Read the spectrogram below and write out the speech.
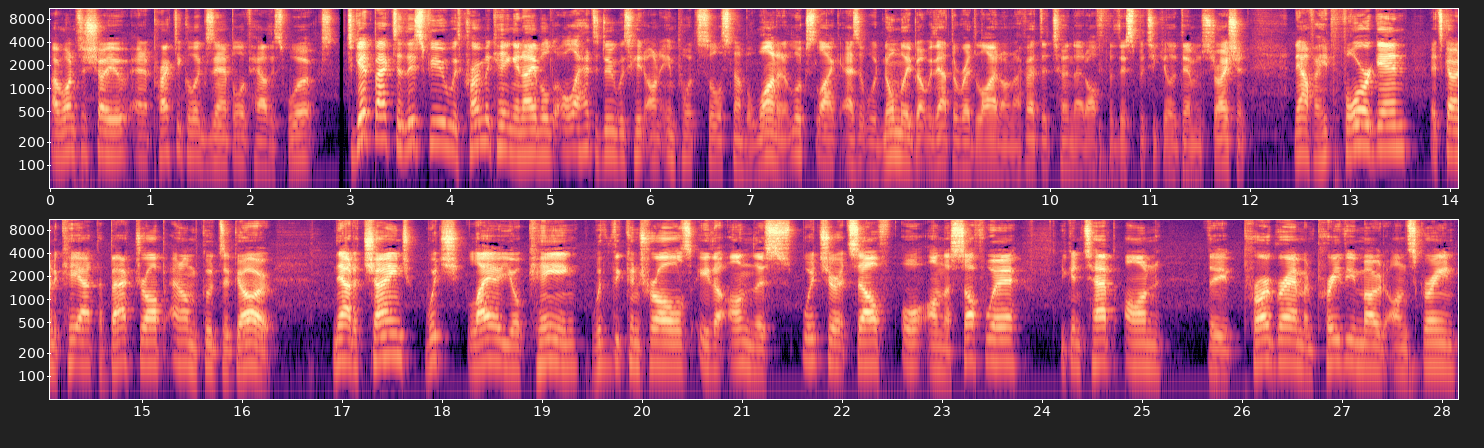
I wanted to show you a practical example of how this works. To get back to this view with chroma keying enabled, all I had to do was hit on input source number one, and it looks like as it would normally, but without the red light on. I've had to turn that off for this particular demonstration. Now, if I hit four again, it's going to key out the backdrop and I'm good to go. Now to change which layer you're keying with the controls either on the switcher itself or on the software, you can tap on the program and preview mode on screen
